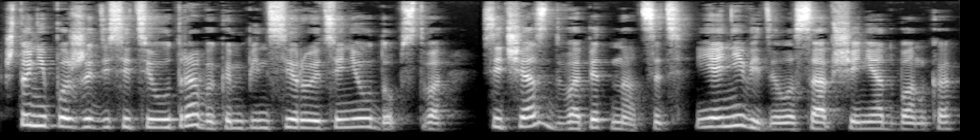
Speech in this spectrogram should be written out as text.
что не позже десяти утра вы компенсируете неудобства. Сейчас два пятнадцать. Я не видела сообщения от банка.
